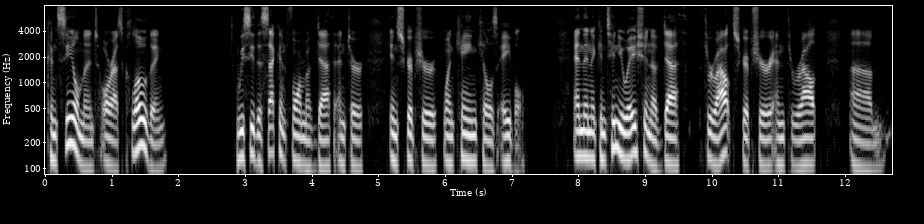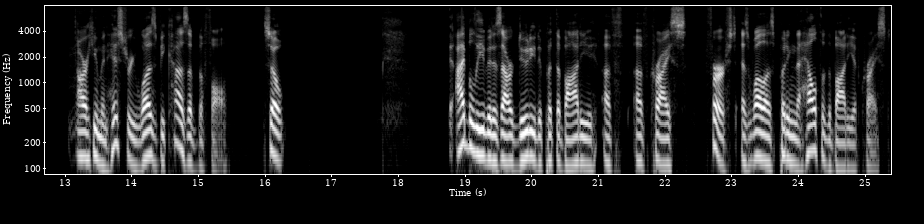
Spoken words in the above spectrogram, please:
concealment or as clothing, we see the second form of death enter in Scripture when Cain kills Abel. And then a continuation of death throughout Scripture and throughout um, our human history was because of the fall. So, I believe it is our duty to put the body of, of Christ first, as well as putting the health of the body of Christ.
